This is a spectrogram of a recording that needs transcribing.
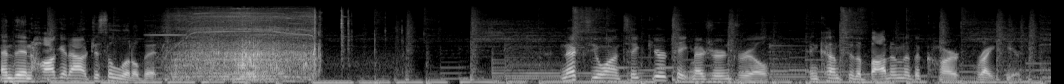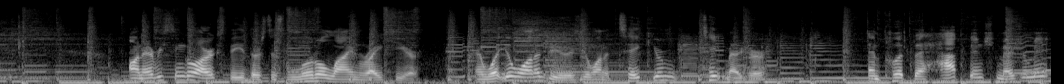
And then hog it out just a little bit. Next, you'll want to take your tape measure and drill and come to the bottom of the cart right here. On every single RXV, there's this little line right here. And what you'll want to do is you'll want to take your tape measure and put the half inch measurement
